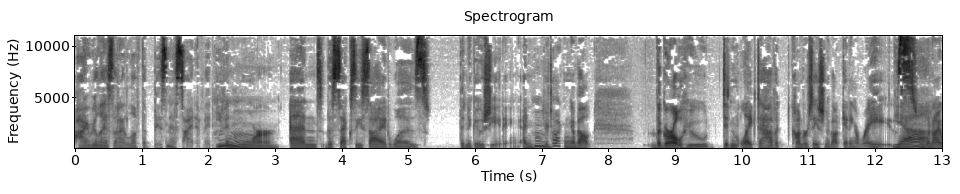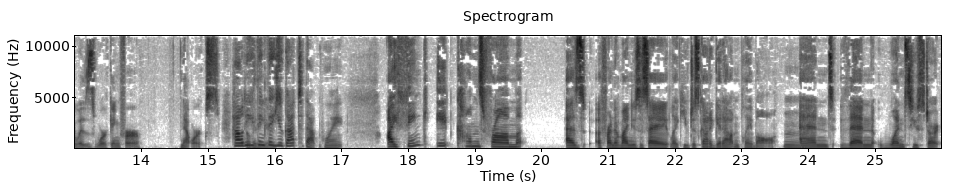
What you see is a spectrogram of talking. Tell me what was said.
I realized that I love the business side of it even hmm. more. And the sexy side was the negotiating. And hmm. you're talking about the girl who didn't like to have a conversation about getting a raise Yeah. when I was working for networks. How do you think that you got to that point? I think it comes from, as a friend of mine used to say, like, you've just got to get out and play ball. Hmm. And then once you start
